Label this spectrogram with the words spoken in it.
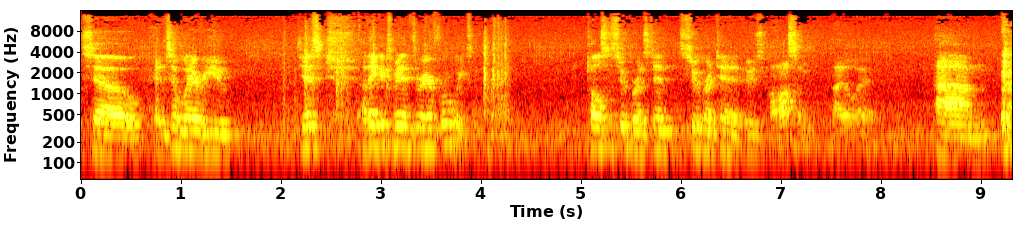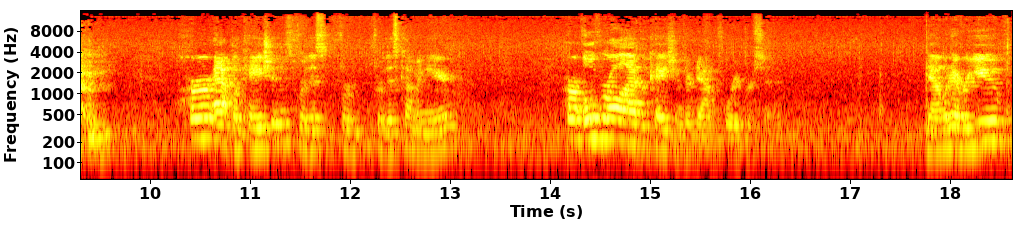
so, and so whenever you just, I think it's been three or four weeks. Tulsa superintendent, superintendent, who's awesome, by the way, um, her applications for this for, for this coming year, her overall applications are down forty percent. Now, whenever you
